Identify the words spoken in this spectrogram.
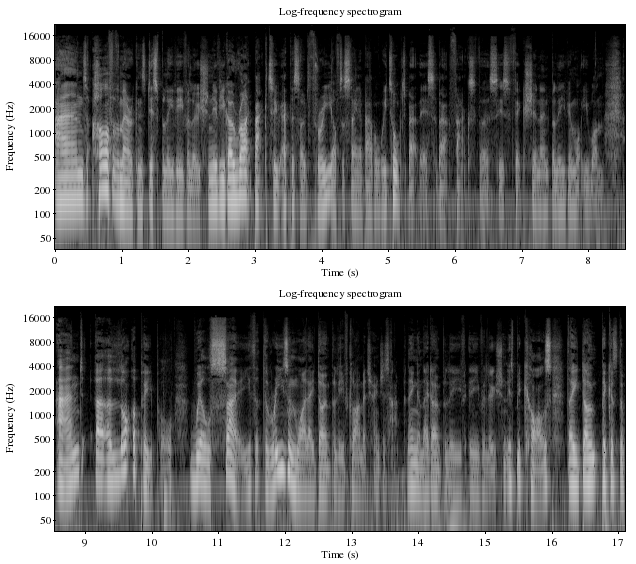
and half of Americans disbelieve evolution. If you go right back to episode three of Sustainababble, we talked about this about facts versus fiction and believing what you want. And uh, a lot of people will say that the reason why they don't believe climate change is happening and they don't believe in evolution is because they don't because the,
